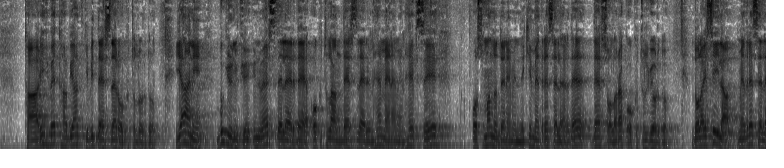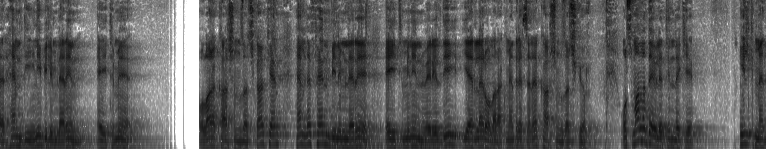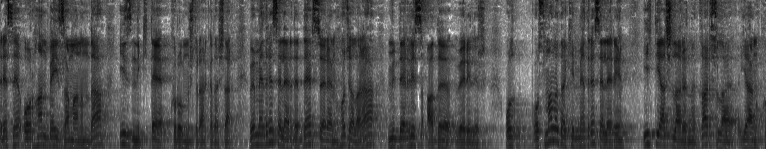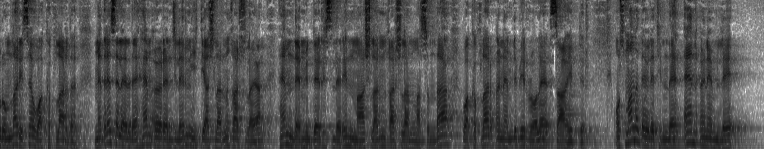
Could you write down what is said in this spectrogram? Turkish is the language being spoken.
tarih ve tabiat gibi dersler okutulurdu. Yani bugünkü üniversitelerde okutulan derslerin hemen hemen hepsi Osmanlı dönemindeki medreselerde ders olarak okutuluyordu. Dolayısıyla medreseler hem dini bilimlerin eğitimi olarak karşımıza çıkarken hem de fen bilimleri eğitiminin verildiği yerler olarak medreseler karşımıza çıkıyor. Osmanlı Devleti'ndeki İlk medrese Orhan Bey zamanında İznik'te kurulmuştur arkadaşlar. Ve medreselerde ders veren hocalara müderris adı verilir. Osmanlı'daki medreselerin ihtiyaçlarını karşılayan kurumlar ise vakıflardı. Medreselerde hem öğrencilerin ihtiyaçlarını karşılayan hem de müderrislerin maaşlarının karşılanmasında vakıflar önemli bir role sahiptir. Osmanlı Devleti'nde en önemli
